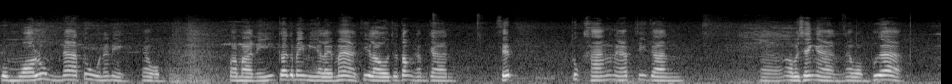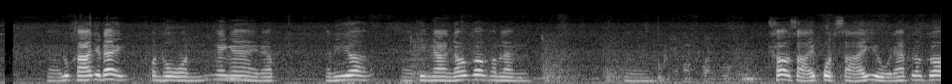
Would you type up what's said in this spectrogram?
ปุ่มวอลลุ่มหน้าตู้นั่นเองนะครับผมประมาณนี้ก็จะไม่มีอะไรมากที่เราจะต้องทำการเซตทุกครั้งนะครับที่การเอาไปใช้งานนะครับผมเพื่ออลูกค้าจะได้คอนโทรลง่าย ๆนะครับ อันนี้ก็ทีมงานเขาก็กำลัง เข้าสายปลดสายอยู่นะครับ แล้วก็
